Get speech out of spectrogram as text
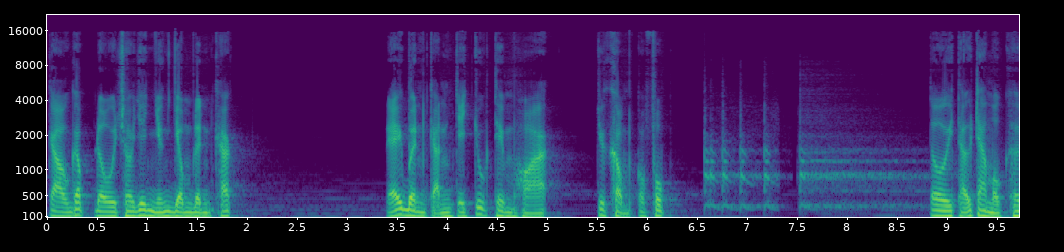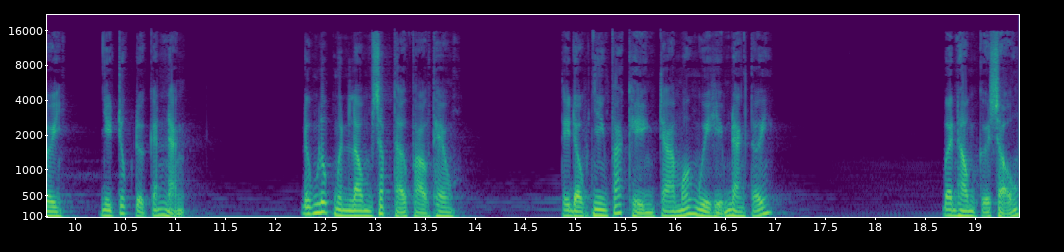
Cao gấp đôi so với những dòng linh khác. Để bên cạnh chỉ chút thêm họa, Chứ không có phúc. Tôi thở ra một hơi Như trút được gánh nặng. Đúng lúc Minh Long sắp thở vào theo, Thì đột nhiên phát hiện ra mối nguy hiểm đang tới. Bên hông cửa sổ,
